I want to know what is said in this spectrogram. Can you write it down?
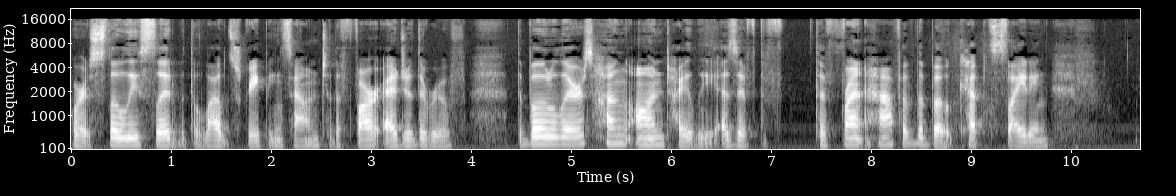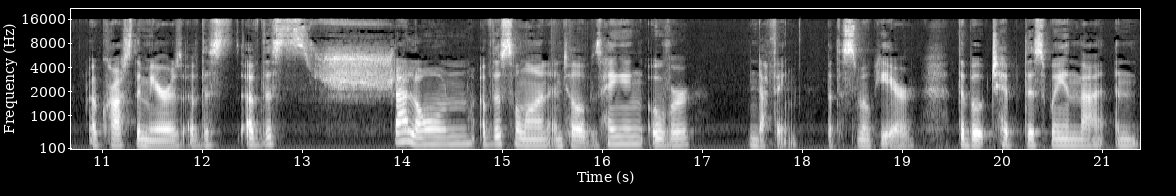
Where it slowly slid with a loud scraping sound to the far edge of the roof. The Baudelaires hung on tightly as if the, the front half of the boat kept sliding across the mirrors of the, of the salon of the salon until it was hanging over nothing but the smoky air. The boat tipped this way and that, and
